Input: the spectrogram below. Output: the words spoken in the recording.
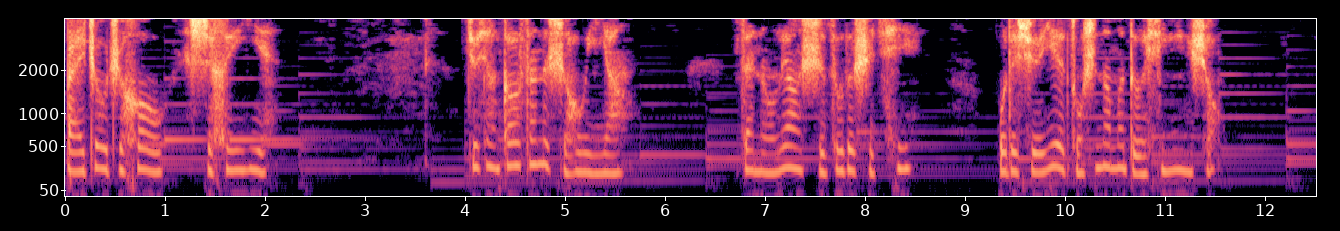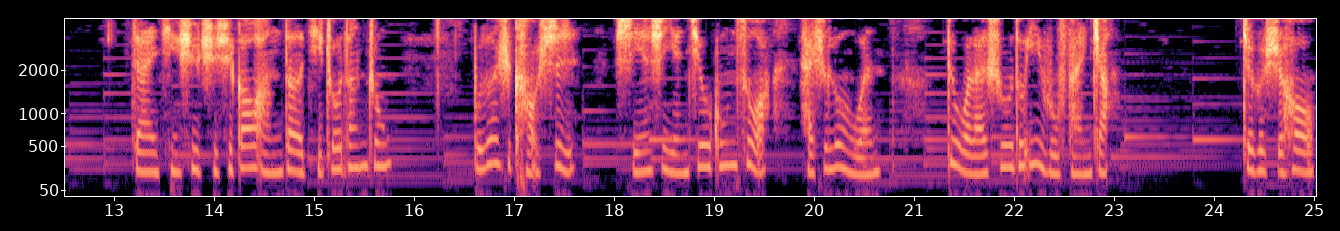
白昼之后是黑夜，就像高三的时候一样，在能量十足的时期，我的学业总是那么得心应手。在情绪持续高昂的几周当中，不论是考试、实验室研究工作还是论文，对我来说都易如反掌。这个时候，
